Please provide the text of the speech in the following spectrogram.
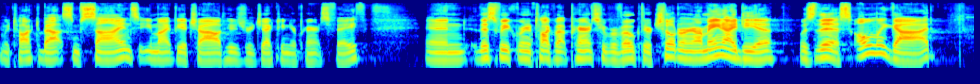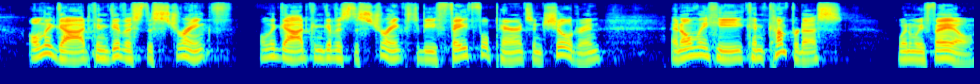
We talked about some signs that you might be a child who's rejecting your parents' faith. And this week we're going to talk about parents who provoke their children. And our main idea was this only God, only God can give us the strength only God can give us the strength to be faithful parents and children, and only He can comfort us when we fail.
